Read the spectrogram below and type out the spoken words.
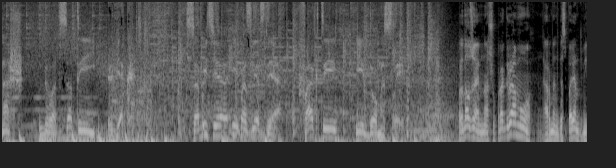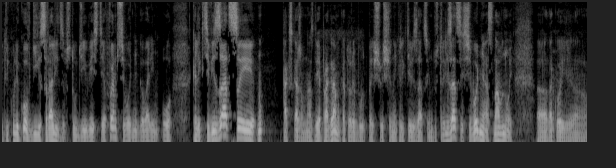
Наш 20 век. События и последствия. Факты и домыслы. Продолжаем нашу программу. Армен Гаспарян, Дмитрий Куликов, Гия Саралидзе в студии Вести ФМ. Сегодня говорим о коллективизации. Ну, так скажем, у нас две программы, которые будут посвящены коллективизации и индустриализации. Сегодня основной э, такой э,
